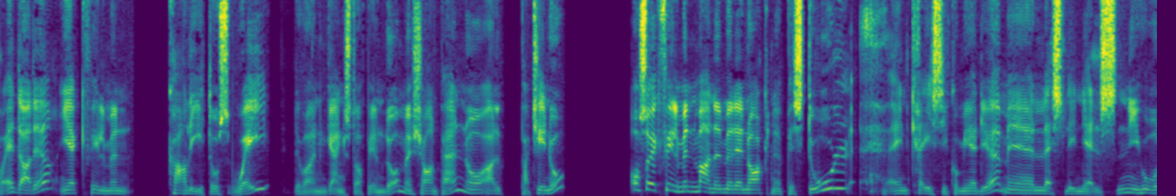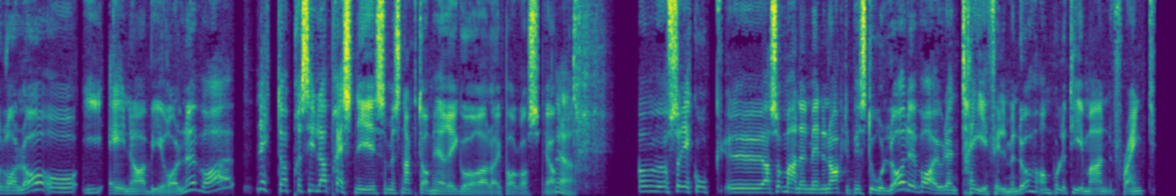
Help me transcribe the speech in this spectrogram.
På Edda der gikk filmen Carlitos Way. Det var en gangsterfilm da, med Sean Penn og Al Pacino. Og så gikk filmen Mannen med den nakne pistol, en crazy komedie med Leslie Nielsen i hovedrolla, og i en av birollene var nettopp Priscilla Presney, som vi snakket om her i går eller i forgårs. Ja. Ja. Og så gikk også, uh, altså Mannen med den nakne pistol, da, det var jo den tredje filmen da, om politimannen Frank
